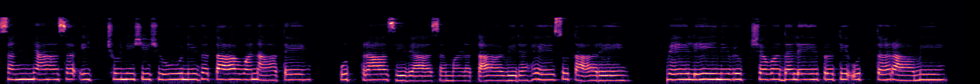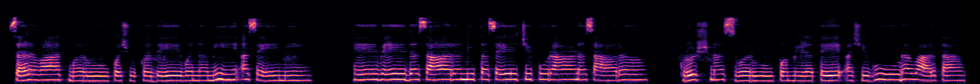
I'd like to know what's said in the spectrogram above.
संन्यास इच्छुनि शिशूनि गता वनाते पुत्रासि व्यासमणता विरहे सुतारे। वेलीनि वृक्षवदले प्रति उत्तरामि सर्वात्मरूपशुकदेवनमी असेमि। हे वेदसारनितसेचि पुराणसार कृष्णस्वरूप मिळते अशी गूढवार्ता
